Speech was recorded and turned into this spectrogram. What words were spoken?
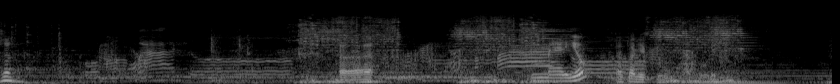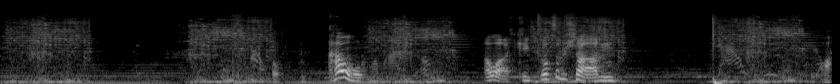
Mario? da vergisst du. Oh. Au! Aua, ich krieg trotzdem Schaden. Ja.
